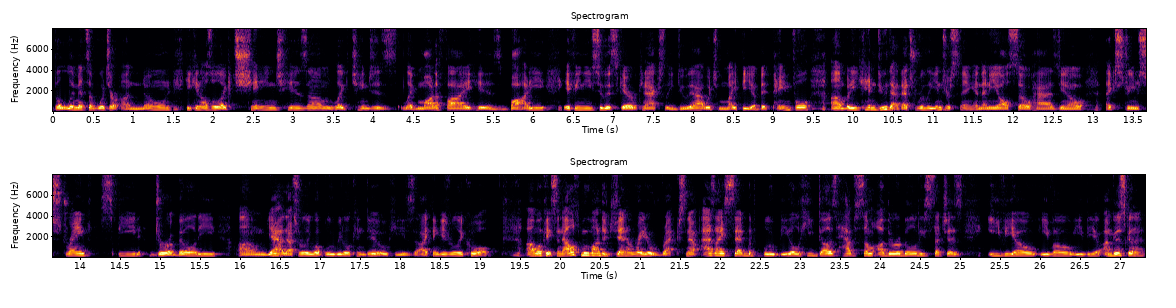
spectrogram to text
the limits of which are unknown. He can also like change his um like change his like modify his body if he needs to. The Scarab can actually do that, which might be a bit painful, um, but he can do that. That's really interesting. And then he also has you know extreme strength, speed, durability. Um, yeah, that's really what Blue Beetle can do. He's I think he's really cool. Um, okay, so now let's move on to Generator Rex. Now, as I said with Blue Beetle, he does have some other abilities such as EVO, Evo, EVO. I'm just gonna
